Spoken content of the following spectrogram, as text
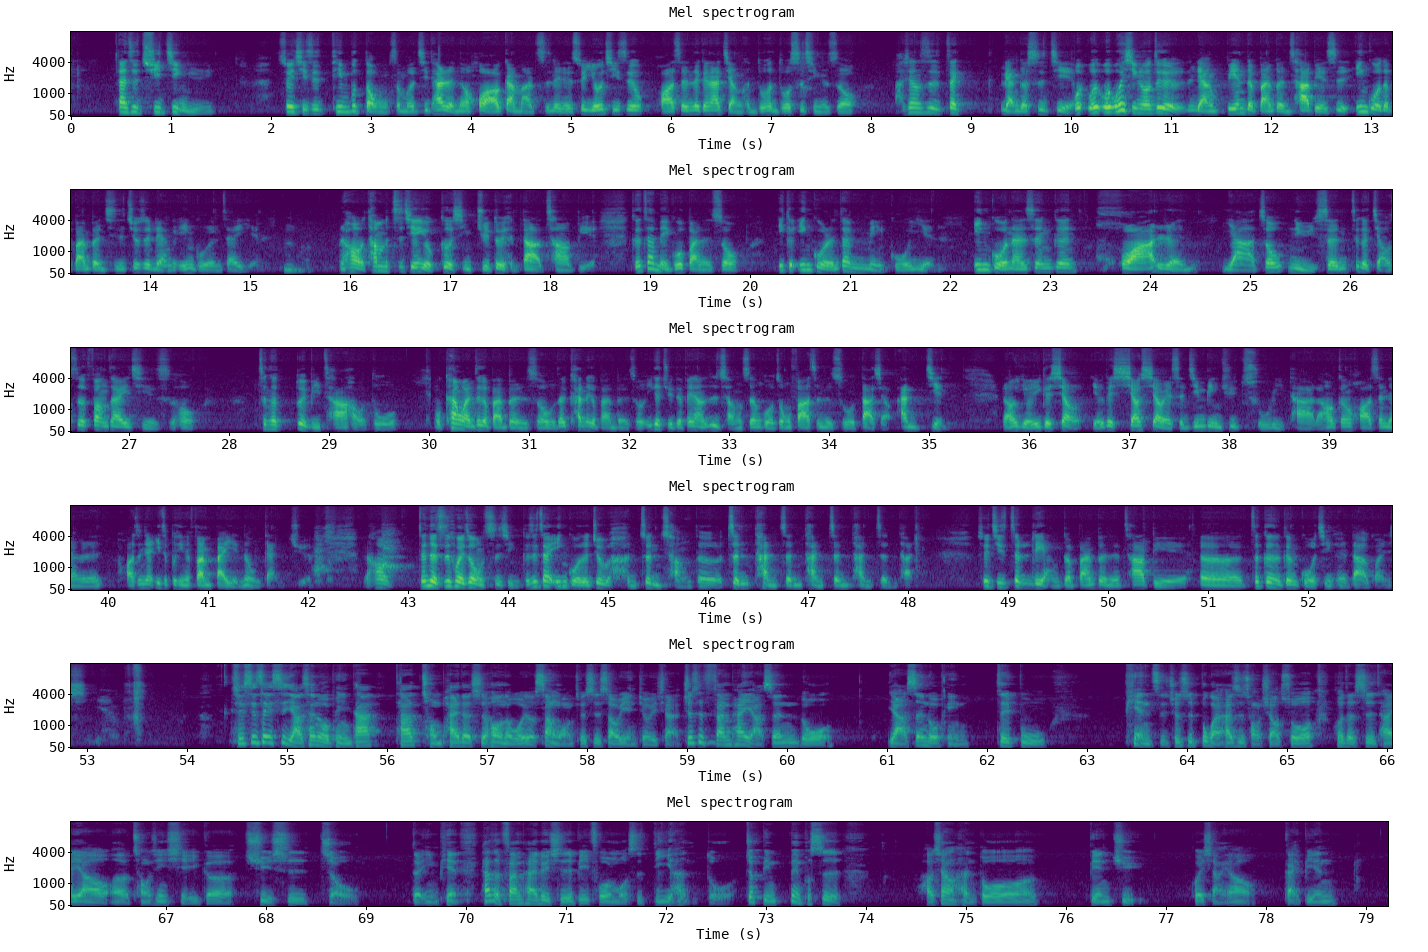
但是趋近于，所以其实听不懂什么其他人的话要干嘛之类的，所以尤其是华生在跟他讲很多很多事情的时候，好像是在两个世界。我我我会形容这个两边的版本差别是，英国的版本其实就是两个英国人在演，嗯，然后他们之间有个性绝对很大的差别，可是在美国版的时候。一个英国人在美国演英国男生跟华人亚洲女生这个角色放在一起的时候，这个对比差好多。我看完这个版本的时候，我在看那个版本的时候，一个觉得非常日常生活中发生的所有大小案件，然后有一个笑有一个笑笑也神经病去处理他，然后跟华生两个人，华生这样一直不停的翻白眼那种感觉，然后真的是会这种事情。可是，在英国的就很正常的侦探、侦探、侦探、侦探。所以其实这两个版本的差别，呃，这个跟国情很大的关系。其实这次亚森罗平他他重拍的时候呢，我有上网就是稍微研究一下，就是翻拍亚森罗亚森罗平这部片子，就是不管他是从小说，或者是他要呃重新写一个叙事轴的影片，它的翻拍率其实比福尔摩斯低很多，就并并不是好像很多编剧会想要。改编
